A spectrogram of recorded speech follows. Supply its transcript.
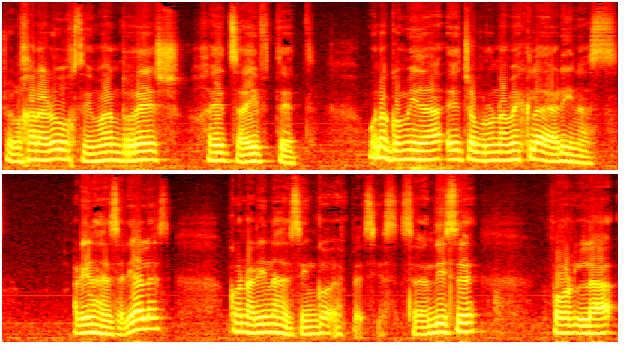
Siman Resh Tet. Una comida hecha por una mezcla de harinas. Harinas de cereales con harinas de cinco especies. Se bendice por la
